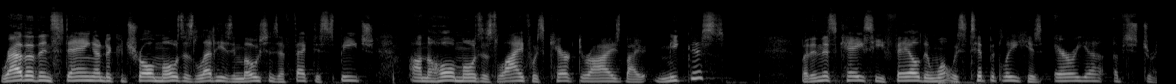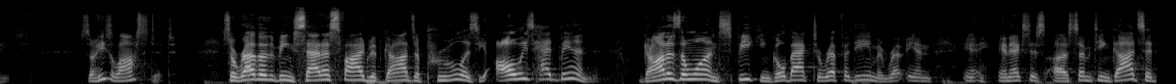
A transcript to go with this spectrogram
Rather than staying under control, Moses let his emotions affect his speech. On the whole, Moses' life was characterized by meekness, but in this case, he failed in what was typically his area of strength. So he's lost it. So rather than being satisfied with God's approval as he always had been, God is the one speaking. Go back to Rephidim in, in, in Exodus uh, 17. God said,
